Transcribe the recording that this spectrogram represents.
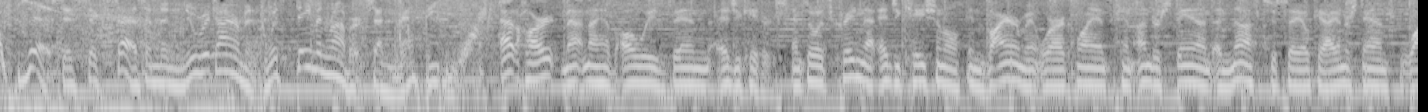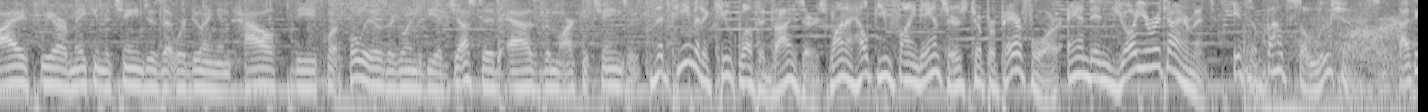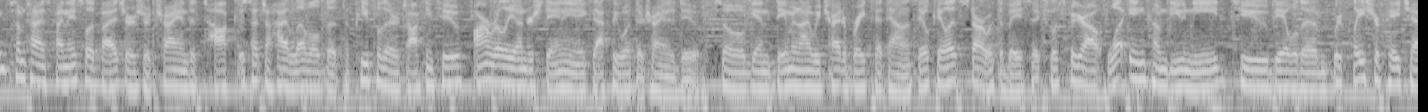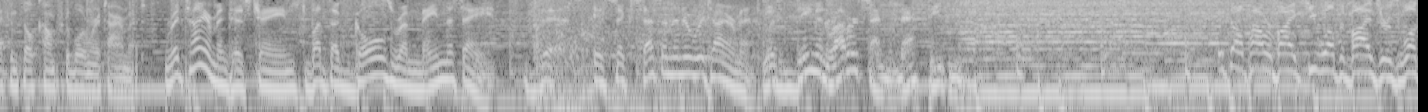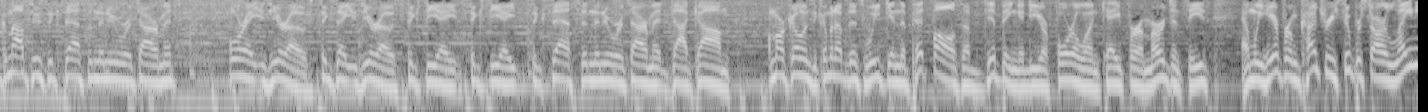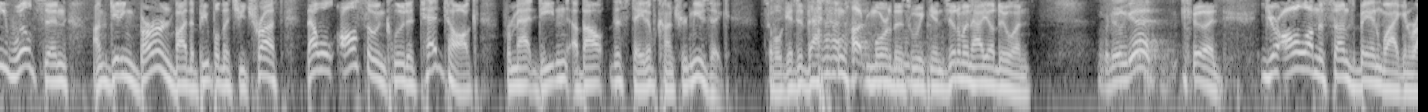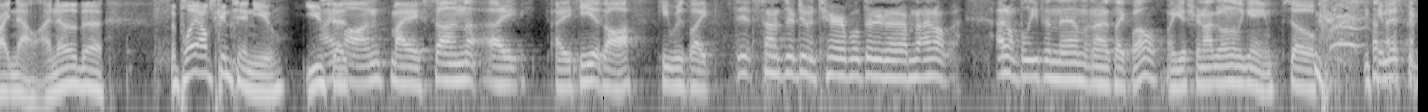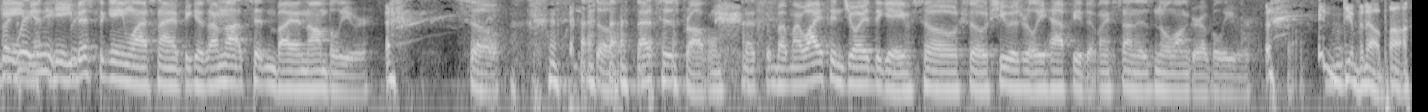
This is Success in the New Retirement with Damon Roberts and Matt Deaton. At heart, Matt and I have always been educators. And so it's creating that educational environment where our clients can understand enough to say, okay, I understand why we are making the changes that we're doing and how the portfolios are going to be adjusted as the market changes. The team at Acute Wealth Advisors want to help you find answers to prepare for and enjoy your retirement. It's about solutions. I think sometimes financial advisors are trying to talk at such a high level that the people they're talking to aren't really understanding exactly what they're trying to do. So again, Damon and I, we try to break that down and say, okay, let's start with the basics. Let's figure out what income do you need to be able to replace your paycheck and feel comfortable in retirement. Retirement has changed, but the goals remain the same. This is Success in the New Retirement with Damon Roberts and Matt Deaton. It's all powered by Acute Wealth Advisors. Welcome out to Success in the New Retirement. 480-680-6868. Success in the new retirement.com. I'm Mark Owens. Coming up this weekend, the pitfalls of dipping into your 401k for emergencies. And we hear from country superstar Lainey Wilson on getting burned by the people that you trust. That will also include a TED Talk from Matt Deaton about the state of country music. So we'll get to that a lot more this weekend. Gentlemen, how y'all doing? We're doing good. Good. You're all on the Suns bandwagon right now. I know the the playoffs continue. You said I'm on. My son, I, I, he is off. He was like, "The Suns are doing terrible." Da, da, da. I'm not, I don't, I don't believe in them. And I was like, "Well, I guess you're not going to the game." So he missed the It's like, game. wait, wait, he wait. missed the game last night because I'm not sitting by a non-believer. So, so that's his problem. That's, but my wife enjoyed the game, so so she was really happy that my son is no longer a believer. So. giving up, huh?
